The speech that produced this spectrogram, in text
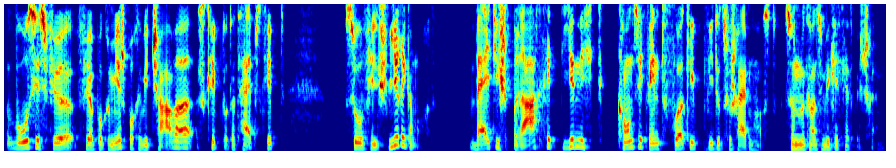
wo es ist für, für Programmiersprache wie JavaScript oder TypeScript so viel schwieriger macht, weil die Sprache dir nicht konsequent vorgibt, wie du zu schreiben hast, sondern du kannst in Wirklichkeit alles schreiben.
